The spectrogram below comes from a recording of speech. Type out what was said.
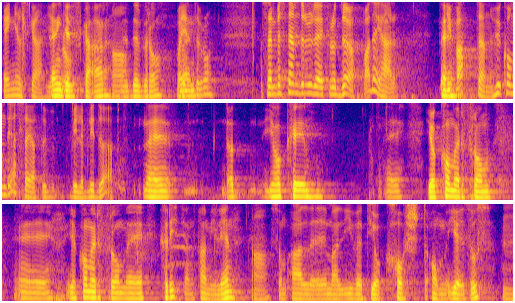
Engelska, jättebra. engelska är, Ja. det, är bra. Var men, jättebra. Sen bestämde du dig för att döpa dig här i vatten. Hur kom det sig att du ville bli döpt? jag, jag kommer från eh, jag kommer från eh, Christian-familjen. Ja. som all, eh, livet jag hört om Jesus. Mm.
